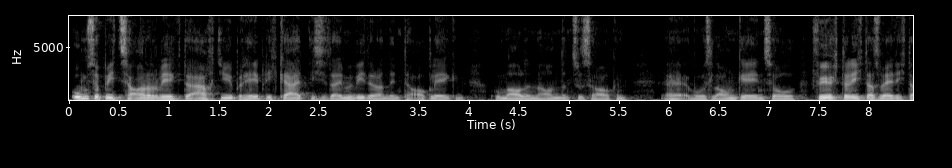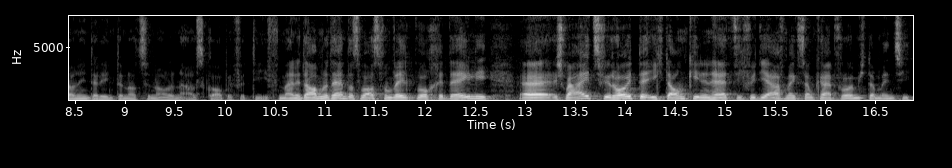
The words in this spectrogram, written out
umso bizarrer wirkt auch die Überheblichkeit, die sie da immer wieder an den Tag legen, um allen anderen zu sagen, äh, wo es langgehen soll. Fürchterlich, das werde ich dann in der internationalen Ausgabe vertiefen. Meine Damen und Herren, das war's von Weltwoche Daily äh, Schweiz für heute. Ich danke Ihnen herzlich für die Aufmerksamkeit, freue mich dann, wenn Sie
